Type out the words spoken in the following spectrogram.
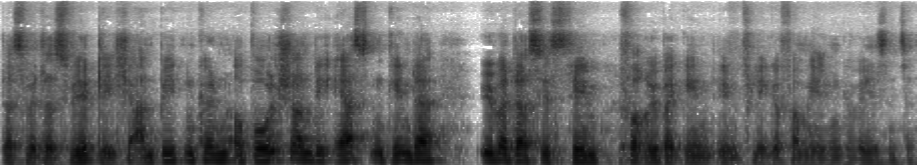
dass wir das wirklich anbieten können, obwohl schon die ersten Kinder über das System vorübergehend in Pflegefamilien gewesen sind.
